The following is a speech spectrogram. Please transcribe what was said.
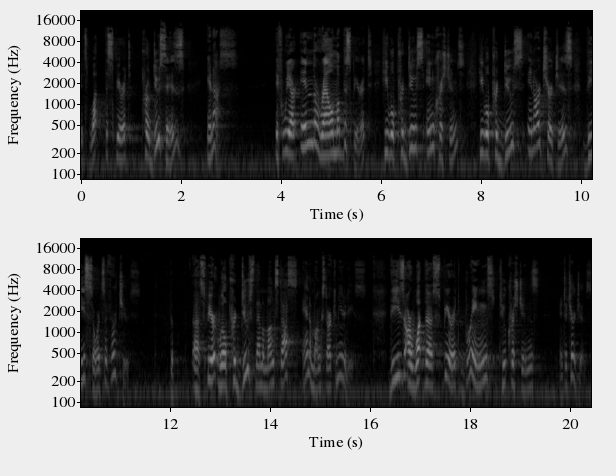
it's what the Spirit produces in us. If we are in the realm of the Spirit, He will produce in Christians, He will produce in our churches these sorts of virtues. The uh, Spirit will produce them amongst us and amongst our communities. These are what the Spirit brings to Christians and to churches.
